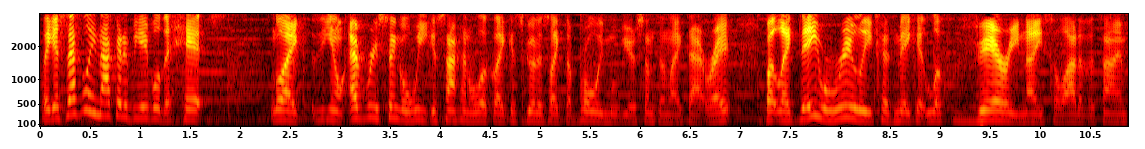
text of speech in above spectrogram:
Like, it's definitely not going to be able to hit like you know every single week it's not going to look like as good as like the Broly movie or something like that, right? But like they really could make it look very nice a lot of the time.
